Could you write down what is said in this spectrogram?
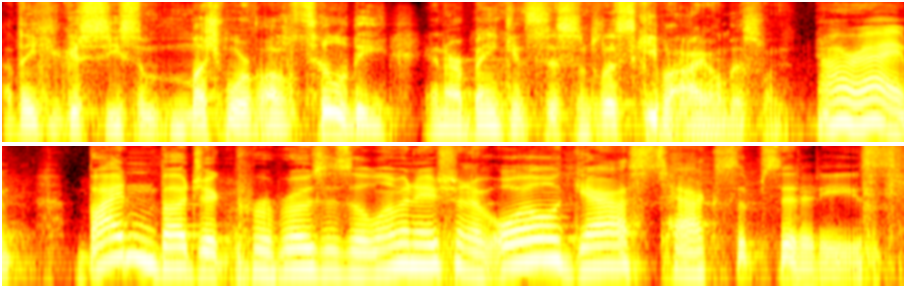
I think you could see some much more volatility in our banking systems. Let's keep an eye on this one. All right. Biden budget proposes elimination of oil gas tax subsidies.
